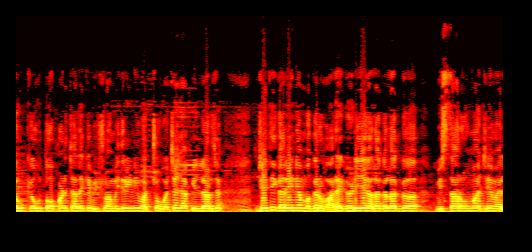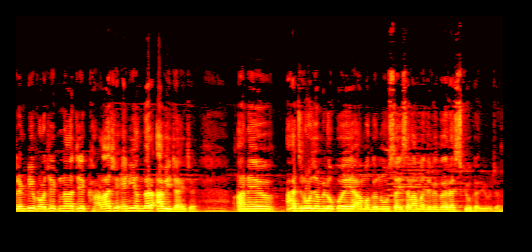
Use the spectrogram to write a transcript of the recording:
એવું કેવું તો પણ ચાલે કે વિશ્વામિત્રીની વચ્ચો વચ્ચે જ આ પિલ્લર છે. જેથી કરીને મગર વારે ઘડીએ અલગ અલગ વિસ્તારોમાં જે એલએનટી પ્રોજેક્ટના જે ખાડા છે એની અંદર આવી જાય છે. અને આજ રોજ અમે લોકોએ આ મગરનું સહી સલામત રીતે રેસ્ક્યુ કર્યું છે.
